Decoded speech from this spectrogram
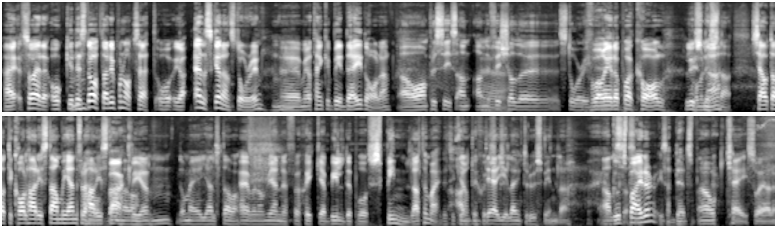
Nej, så är det. Och Mm. det startade ju på något sätt och jag älskar den storyn. Mm. Eh, men jag tänker be dig dra den. Ja precis, Un, unofficial eh, story. Får vara reda på att Karl Kommer lyssnar. lyssna. Shoutout till Karl Harristam och Jennifer Ja, Harristam. verkligen. Mm, de är hjältar va? Även om Jennifer skickar bilder på spindlar till mig. Det tycker jag inte är schysst. Det gillar inte du spindlar. Alls, good alltså. spider is a dead spider. Ja, Okej, så är det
